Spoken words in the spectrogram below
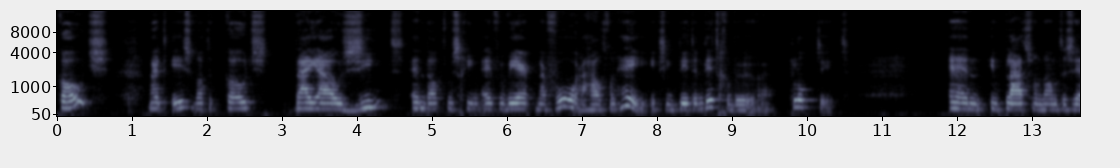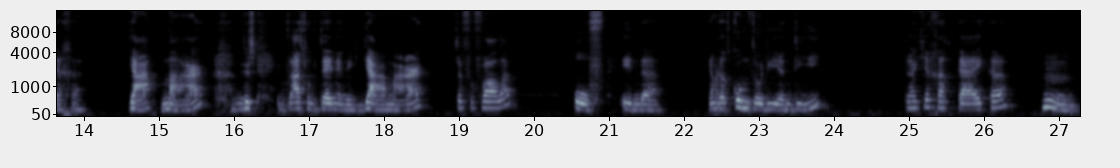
coach, maar het is wat de coach bij jou ziet en dat misschien even weer naar voren haalt van hé, hey, ik zie dit en dit gebeuren. Klopt dit? En in plaats van dan te zeggen ja, maar, dus in plaats van meteen in de ja, maar te vervallen, of in de ja, maar dat komt door die en die, dat je gaat kijken, hmm,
